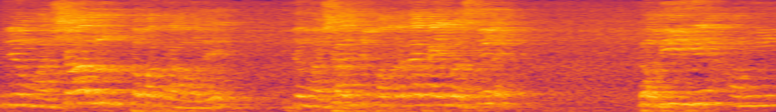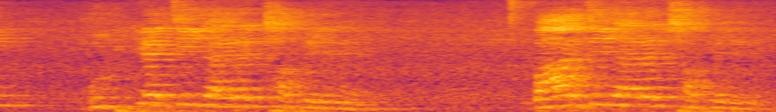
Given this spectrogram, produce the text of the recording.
म्हणजे मशाल वृत्तपत्रामध्ये इथे मशालचे पत्रकार काही बसलेले कधीही आम्ही गुटख्याची जाहिरात छापलेली नाही. बारची जाहिरात छापलेली नाही.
